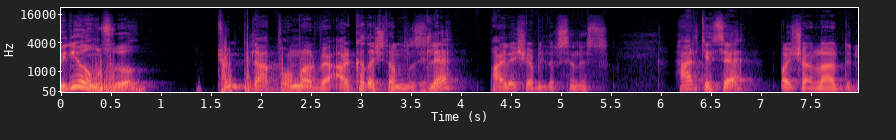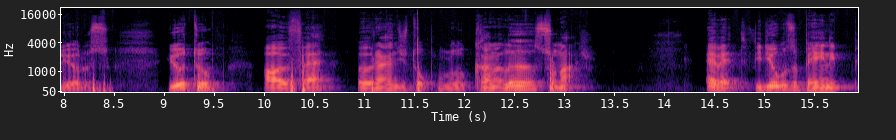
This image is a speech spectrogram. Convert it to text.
Videomuzu tüm platformlar ve arkadaşlarınız ile paylaşabilirsiniz. Herkese başarılar diliyoruz. YouTube AÖF Öğrenci Topluluğu kanalı sunar. Evet, videomuzu beğenip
